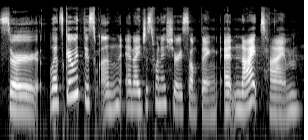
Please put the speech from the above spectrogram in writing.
So let's go with this one, and I just want to show something. At nighttime,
